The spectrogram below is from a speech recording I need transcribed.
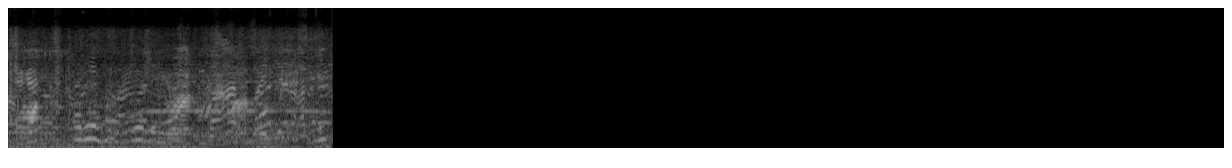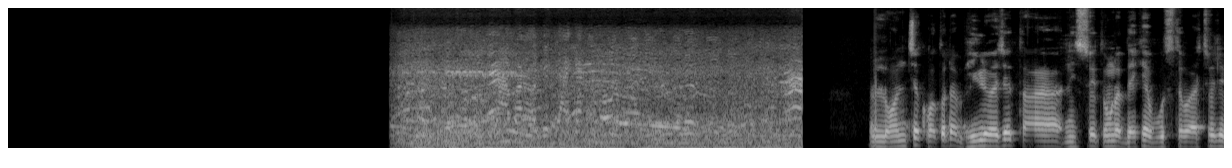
看看，那边跑过去。লঞ্চে কতটা ভিড় হয়েছে তা নিশ্চয়ই তোমরা দেখে বুঝতে পারছ যে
